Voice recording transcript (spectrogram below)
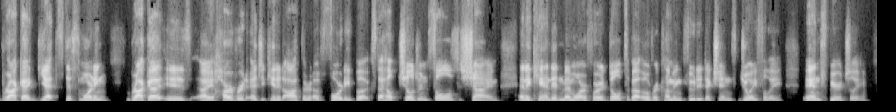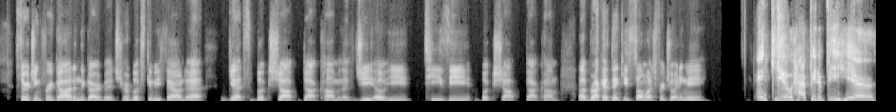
Bracha Goetz this morning. Bracha is a Harvard educated author of 40 books that help children's souls shine and a candid memoir for adults about overcoming food addictions joyfully and spiritually. Searching for God in the Garbage, her books can be found at goetzbookshop.com. And that's G O E T Z bookshop.com. Uh, Bracha, thank you so much for joining me. Thank you. Happy to be here.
